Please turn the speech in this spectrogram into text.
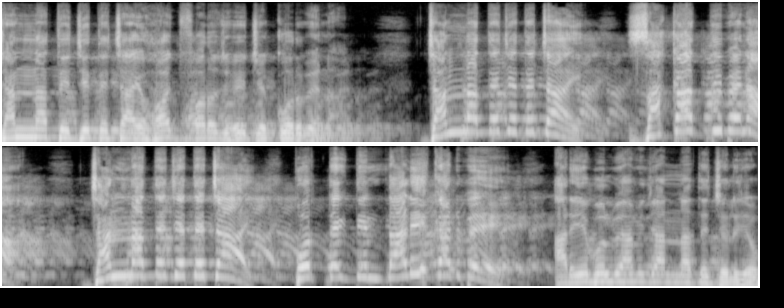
জান্নাতে যেতে চায়, হজ ফরজ হয়েছে, করবে না। জান্নাতে যেতে চায় জাকাত দিবে না। জান্নাতে যেতে চায়, প্রত্যেকদিন দাড়ি কাটবে। আর এ বলবে, আমি জান্নাতে চলে যাব।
